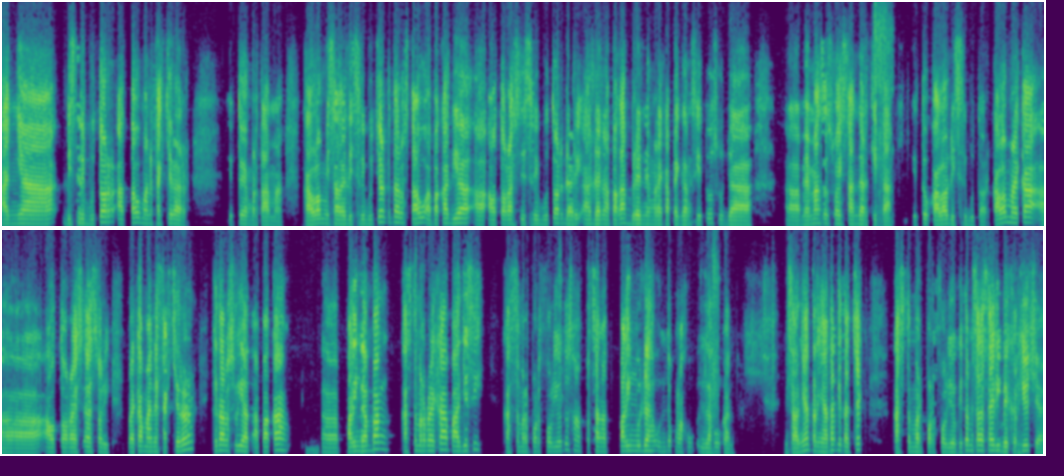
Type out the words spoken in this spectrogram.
hanya distributor atau manufacturer itu yang pertama. Kalau misalnya distributor kita harus tahu apakah dia uh, authorized distributor dari uh, dan apakah brand yang mereka pegang situ sudah uh, memang sesuai standar kita. Itu kalau distributor. Kalau mereka uh, authorized eh sorry, mereka manufacturer, kita harus lihat apakah uh, paling gampang customer mereka apa aja sih? Customer portfolio itu sangat sangat paling mudah untuk dilakukan. Misalnya ternyata kita cek customer portfolio kita, misalnya saya di Baker Hughes ya,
